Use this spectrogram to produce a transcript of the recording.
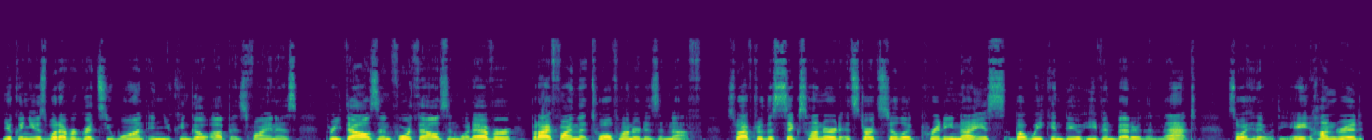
You can use whatever grits you want and you can go up as fine as 3000, 4000, whatever, but I find that 1200 is enough. So after the 600, it starts to look pretty nice, but we can do even better than that. So I hit it with the 800,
